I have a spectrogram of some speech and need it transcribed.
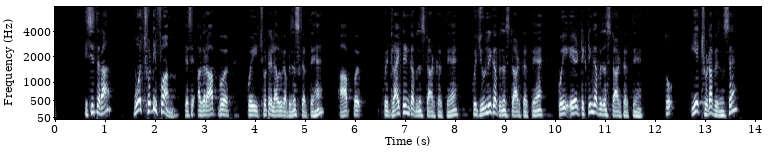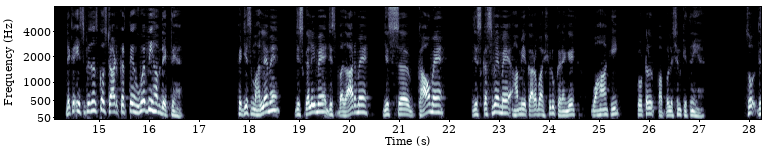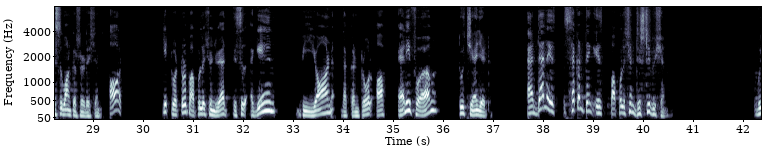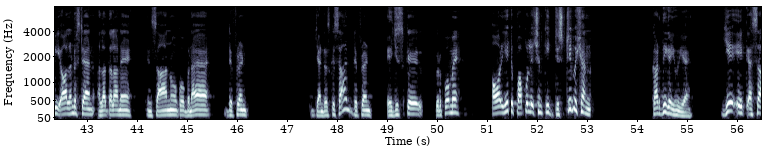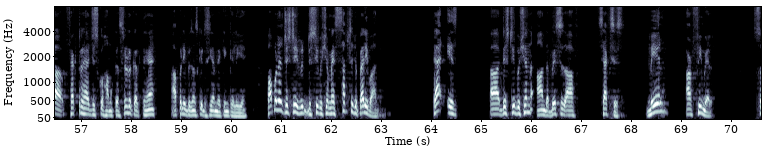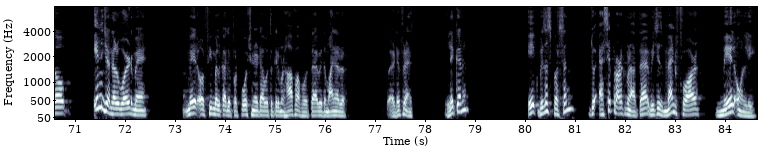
इसी तरह, वो छोटी फर्म जैसे अगर आप कोई छोटे लेवल का बिज़नेस करते हैं, आप कोई ड्राई क्लीन का बिज़नेस स्टार्ट करते हैं, कोई ज्वेलरी का बिज़नेस स्टार्ट करते हैं, कोई एयर टिकटिंग का बिज़नेस स्टार्ट करते हैं तो ये एक छोटा बिज़नेस है, लेकिन इस बिज़नेस को स्टार्ट करते हुए भी हम देखते हैं। कि जिस मोहल्ले में, जिस गली में, जिस बाज़ार में, जिस गाँव में, जिस कस्बे में हम ये कारोबार शुरू करेंगे, वहाँ की टोटल पॉपुलेशन कितनी है? So this is one consideration और ये टोटल पॉपुलेशन जो है this is again beyond the control of any firm to change it and then is second thing is population distribution we all understand अल्लाह ताला ने इंसानों को बनाया है डिफरेंट जेंडर्स के साथ डिफरेंट एजेस के ग्रुपों में, और ये जो पॉपुलेशन की डिस्ट्रीब्यूशन कर दी गई हुई है, ये एक ऐसा फैक्टर है जिसको हम कंसिडर करते हैं अपनी बिज़नेस की डिसीज़न मेकिंग के लिए। पॉपुलर डिस्ट्रीब्यूशन में सबसे जो पहली बात है that is distribution on the basis of sexes male और female so in general world में मेल और फीमेल का जो प्रपोर्शनेट है, वो तकरीबन हाफ़ हाफ़ होता है विद माइनर डिफरेंस लेकिन एक बिज़नेस पर्सन जो ऐसे प्रोडक्ट बनाता है which is meant for male only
